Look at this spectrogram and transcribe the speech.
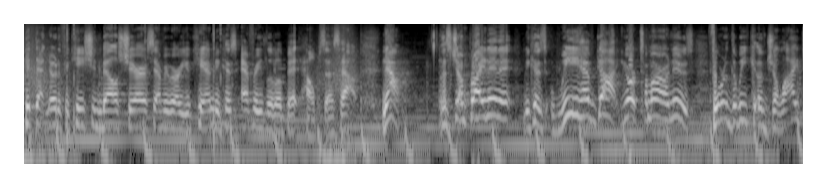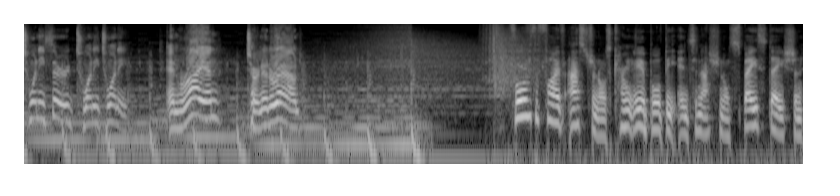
hit that notification bell, share us everywhere you can, because every little bit helps us out. Now, Let's jump right in it because we have got your tomorrow news for the week of July 23rd, 2020. And Ryan, turn it around. Four of the five astronauts currently aboard the International Space Station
